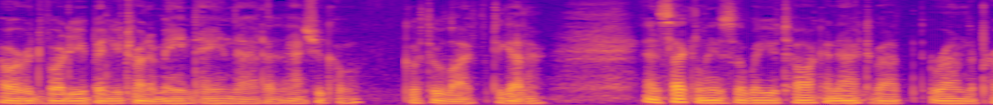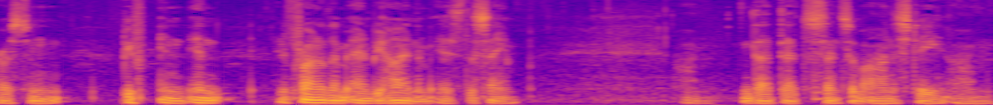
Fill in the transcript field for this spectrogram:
however devoted you've been, you try to maintain that as you go go through life together. And secondly is the way you talk and act about around the person in, in, in front of them and behind them is the same. Um, that that sense of honesty. Um,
